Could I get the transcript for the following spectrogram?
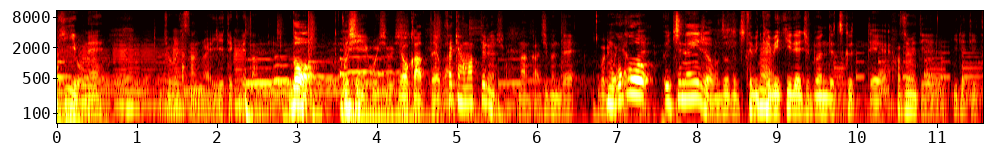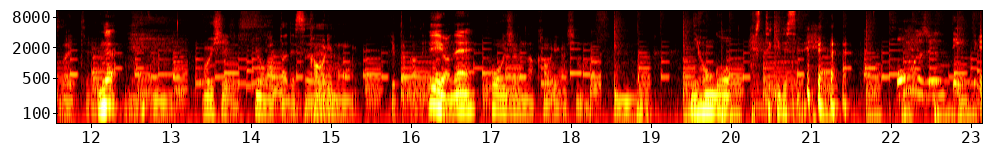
ーヒーをね、ジョージさんが入れてくれたんで、どう？美味しい、美味しい、美味しい。よかったよかった。最近ハマってるんでしょ？なんか自分でゴリもうゴリやって。ここ1年以上もずっと手,、ね。手引きで自分で作って。初めて入れていただいて、ね。美味しいです。よかったです。香りも豊かで、いいよね、芳醇な香りがします。日本語素敵ですね。芳醇って言ってか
